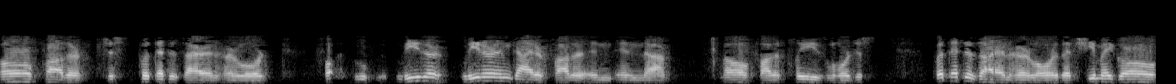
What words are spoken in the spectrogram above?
Oh, Father, just put that desire in her, Lord. Lead her, lead her and guide her, Father. And, in uh, oh, Father, please, Lord, just put that desire in her, Lord, that she may go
